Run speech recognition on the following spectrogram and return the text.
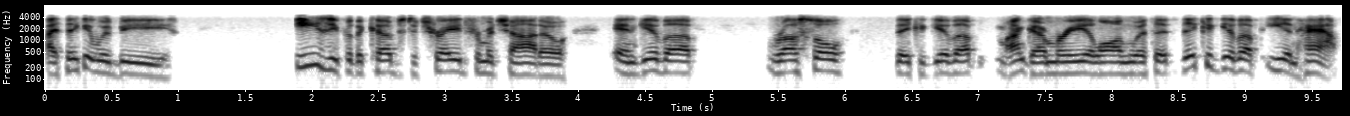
I think it would be easy for the Cubs to trade for Machado and give up Russell. They could give up Montgomery along with it. They could give up Ian Happ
